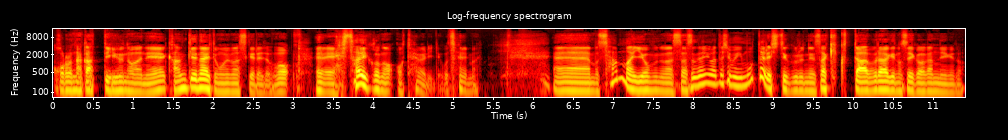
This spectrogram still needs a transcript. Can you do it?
コロナ禍っていうのはね、関係ないと思いますけれども、えー、最後のお便りでございます。えー、もう3枚読むのはさすがに私も胃もたれしてくるね。さっき食った油揚げのせいかわかんないけど。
